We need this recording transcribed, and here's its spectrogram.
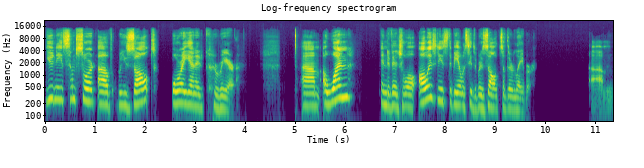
you need some sort of result oriented career. Um, a one individual always needs to be able to see the results of their labor. Um,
